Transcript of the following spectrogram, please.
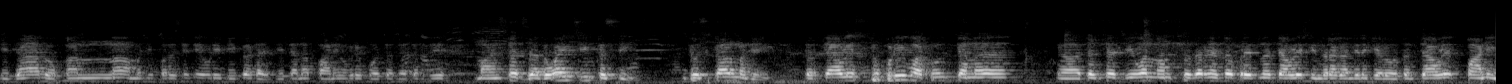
की ज्या लोकांना म्हणजे परिस्थिती एवढी बिकट आहे की त्यांना पाणी वगैरे पोहोचत नाही तर ते माणसं जगवायची कशी? दुष्काळमध्ये. तर त्यावेळेस तुकडी वाटून त्यांना त्यांचं जीवनमान सुधारण्याचा प्रयत्न त्यावेळेस इंदिरा गांधीने केलं होतं. त्यावेळेस पाणी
